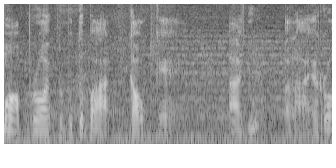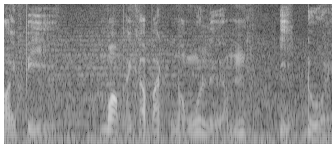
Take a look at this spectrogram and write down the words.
มอบรอยพระพุทธบาทเก่าแก่ อายุหลายร้อยปี มอบให้กับวัดหนองงูเหลือมอีกด้วย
